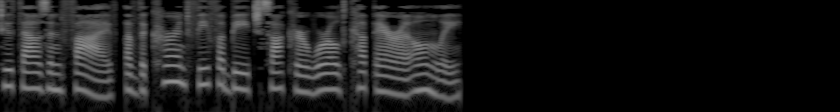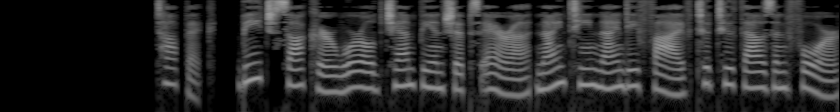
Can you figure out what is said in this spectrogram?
2005, of the current FIFA Beach Soccer World Cup era only. Beach Soccer World Championships era 1995 to 2004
